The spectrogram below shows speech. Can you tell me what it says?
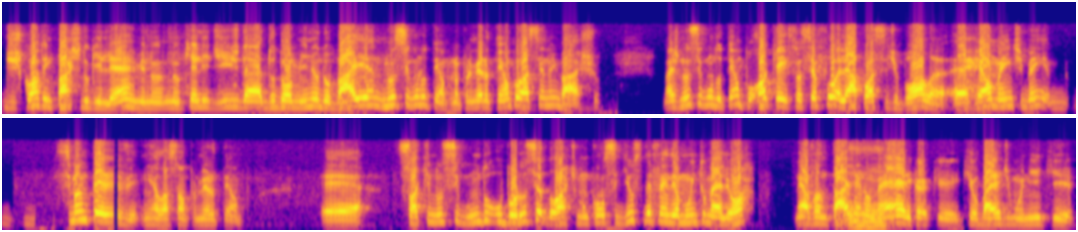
discordo em parte do Guilherme no, no que ele diz da, do domínio do Bayern no segundo tempo. No primeiro tempo eu assino embaixo. Mas no segundo tempo, ok, se você for olhar a posse de bola, é realmente bem. se manteve em relação ao primeiro tempo. É, só que no segundo, o Borussia Dortmund conseguiu se defender muito melhor. Né, a vantagem uhum. numérica que, que o Bayern de Munique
